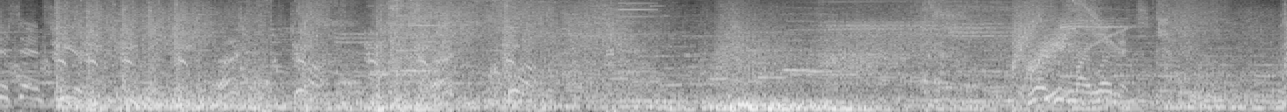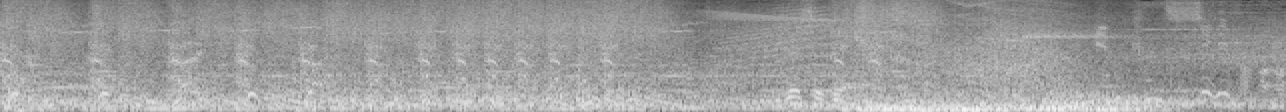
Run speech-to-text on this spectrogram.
This ends here. Breaking my limits. This is it. Inconceivable!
